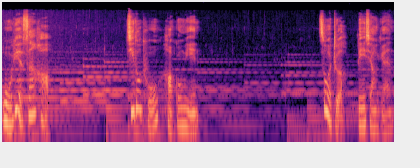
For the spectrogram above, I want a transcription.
五月三号，基督徒好公民。作者林祥元。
